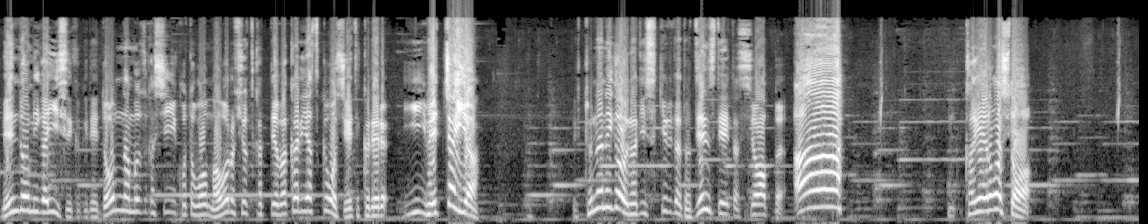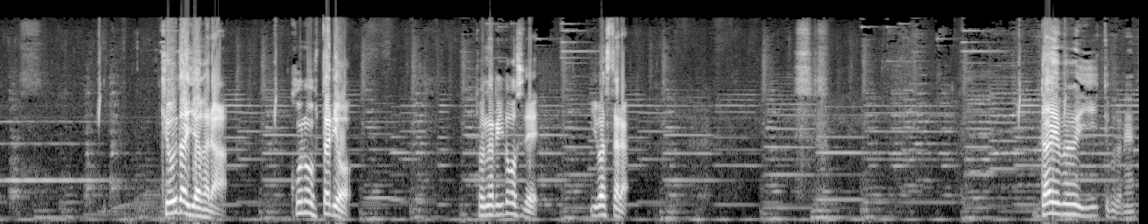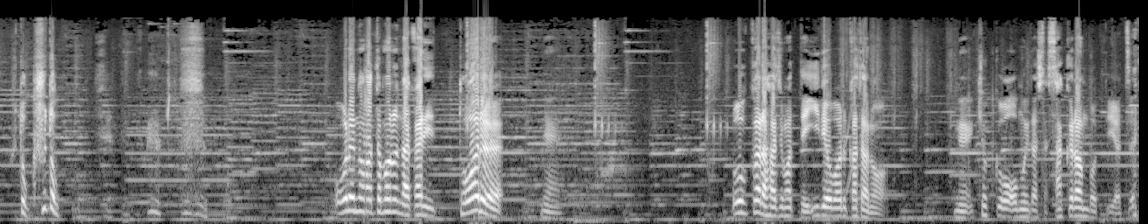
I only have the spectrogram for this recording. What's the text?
面倒見がいい性格で、どんな難しいことも幻を使って分かりやすく教えてくれる。いい、めっちゃいいやん隣が同じスキルだと全ステータスショーアップ。あー影老師と、兄弟やから、この二人を、隣同士で言わせたら、だいぶいいってことね。ふと、ふと、俺の頭の中に、とある、ね、大から始まって、いで終わる方の、ね、曲を思い出した、さくらんぼっていうやつ。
